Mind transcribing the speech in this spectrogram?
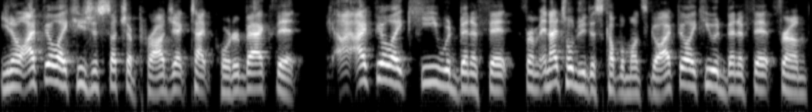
you know, I feel like he's just such a project type quarterback that I, I feel like he would benefit from. And I told you this a couple months ago. I feel like he would benefit from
